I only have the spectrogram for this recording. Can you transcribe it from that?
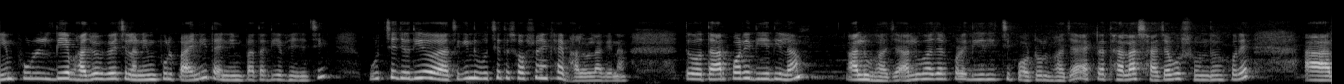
নিম ফুল দিয়ে ভাজবো ভেবেছিলাম, নিম ফুল পাইনি, তাই নিম পাতা দিয়ে ভেজেছি। উচ্ছে যদিও আছে, কিন্তু উচ্ছে তো সবসময় খাই ভালো লাগে না। তো তারপরে দিয়ে দিলাম আলু ভাজা। আলু ভাজার পরে দিয়ে দিচ্ছি পটল ভাজা। একটা থালা সাজাবো সুন্দর করে। আর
